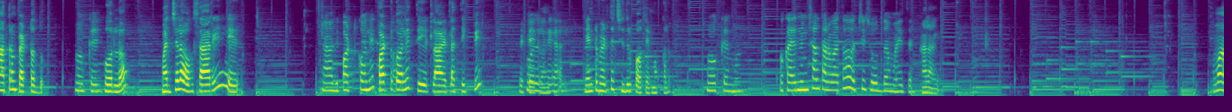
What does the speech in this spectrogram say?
మాత్రం పెట్టొద్దు. ఓకే. కూరలో మధ్యలో ఒకసారి అది పట్టుకొని పట్టుకొని ఇట్లా ఇట్లా తిప్పి పెట్టేయాలి గంట పెడితే చిదిరిపోతాయి ముక్కలు. ఓకే అమ్మా. ఒక ఐదు నిమిషాల తర్వాత వచ్చి చూద్దాం అయితే. అలాగే. అమ్మా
